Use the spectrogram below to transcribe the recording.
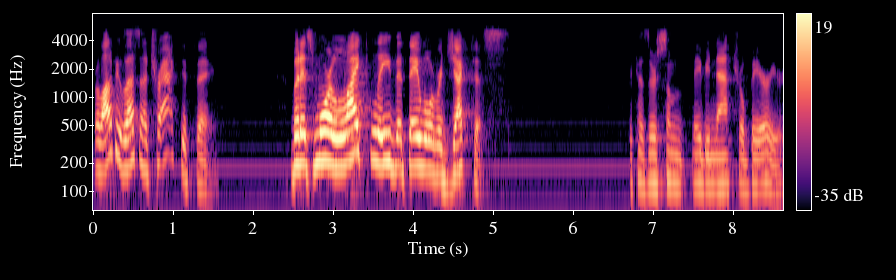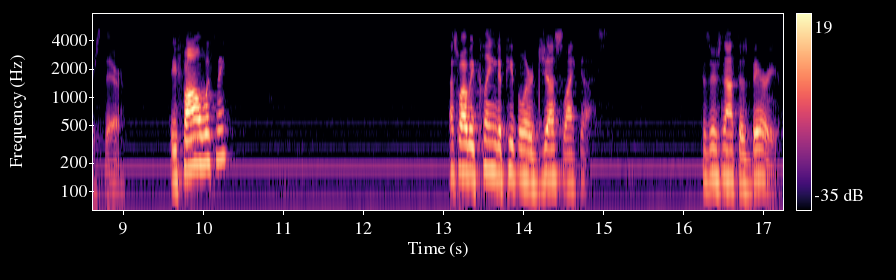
For a lot of people, that's an attractive thing. But it's more likely that they will reject us because there's some maybe natural barriers there. Are you following with me? That's why we cling to people who are just like us because there's not those barriers.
